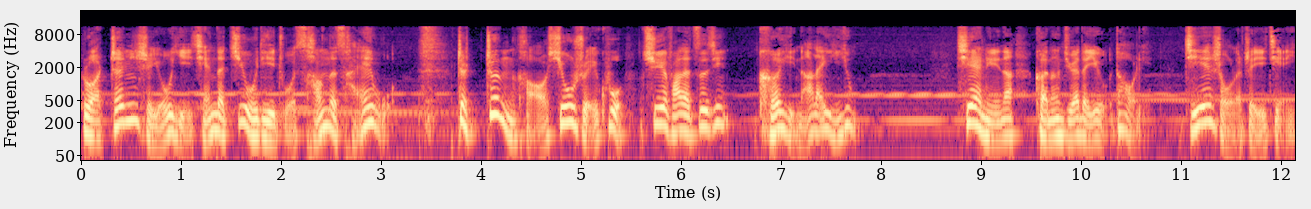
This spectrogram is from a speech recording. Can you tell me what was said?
若真是有以前的旧地主藏的财物，这正好修水库缺乏的资金可以拿来一用。县里呢，可能觉得也有道理，接受了这一建议，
